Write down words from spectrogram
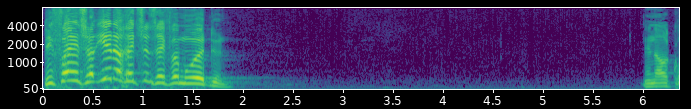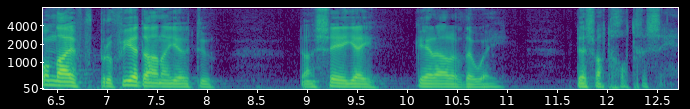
Die vyand sal enigiets in sy vermoë doen. En al kom daai profeet daar na jou toe, dan sê jy get out of the way. Dis wat God gesê het.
